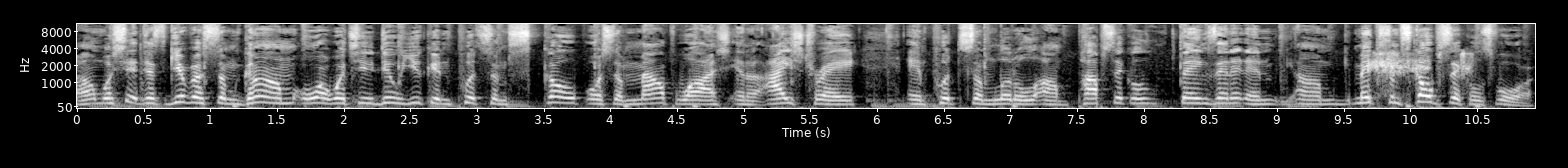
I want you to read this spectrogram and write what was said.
Um, well, shit, just give us some gum, or what you do, you can put some scope or some mouthwash in an ice tray and put some little um, popsicle things in it and um, make some scope sickles for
